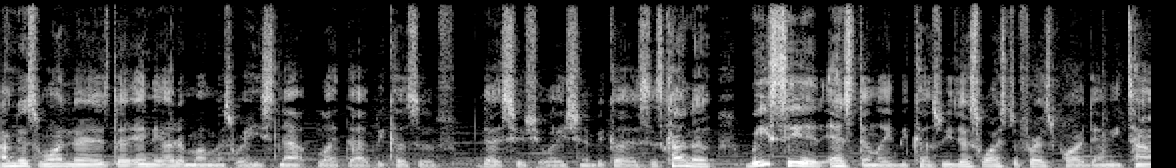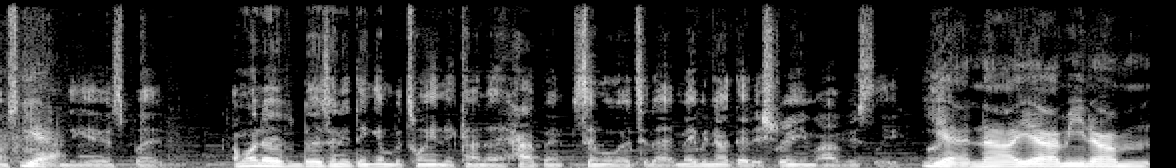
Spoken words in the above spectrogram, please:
I'm just wondering is there any other moments where he snapped like that because of that situation because it's kind of we see it instantly because we just watched the first part then we time skip Yeah. from the years but I wonder if there's anything in between that kind of happened similar to that. Maybe not that extreme, obviously. but- Yeah, nah, yeah. I mean, um,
